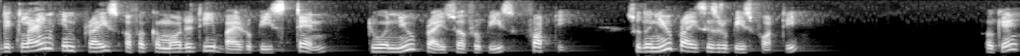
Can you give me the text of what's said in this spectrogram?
Decline in price of a commodity by rupees 10 to a new price of rupees 40 so the new price is rupees 40 okay?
